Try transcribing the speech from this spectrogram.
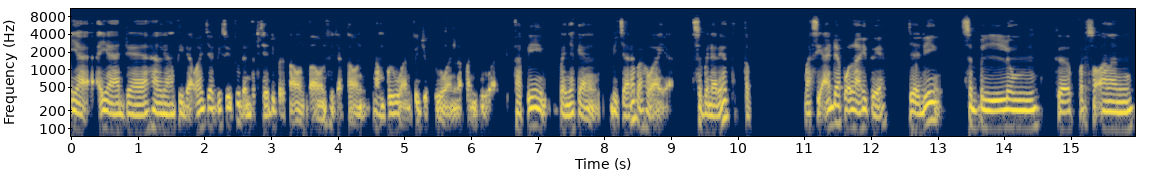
ya ya ada hal yang tidak wajar di situ dan terjadi bertahun-tahun sejak tahun 60-an, 70-an, 80-an. Tapi banyak yang bicara bahwa ya sebenarnya tetap masih ada pola itu ya. Jadi sebelum ke persoalan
